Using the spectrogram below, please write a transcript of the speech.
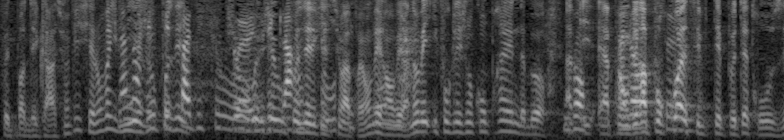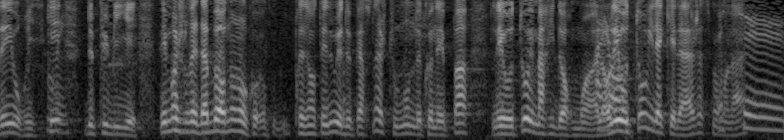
faites pas de déclaration officielle, on va y venir. non, je vais vous poser, pas du tout, je, euh, vais- une je vais vous poser les questions après. On verra, on verra. Non, mais il faut que les gens comprennent d'abord. Bon, et après, on verra pourquoi ce- c'était peut-être osé ou risqué Oui. de publier. Mais moi, je voudrais d'abord, non, non, présentez-nous les deux personnages. Tout le monde ne connaît pas Léoto et Marie Dormois. Alors, Alors, Léoto, il a quel âge à ce moment-là? Ce, euh,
